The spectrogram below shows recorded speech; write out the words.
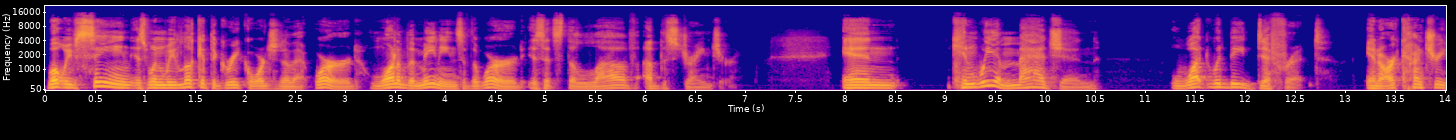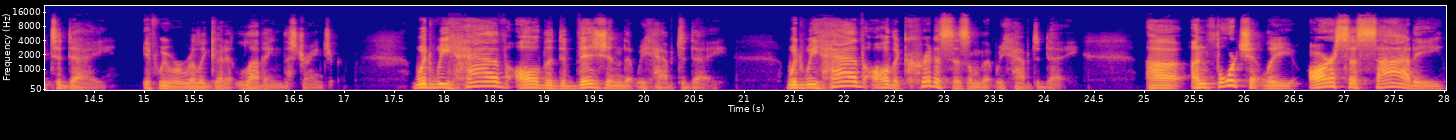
what we've seen is when we look at the Greek origin of that word, one of the meanings of the word is it's the love of the stranger. And can we imagine what would be different in our country today if we were really good at loving the stranger? Would we have all the division that we have today? Would we have all the criticism that we have today? Uh, unfortunately, our society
